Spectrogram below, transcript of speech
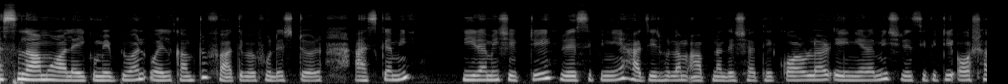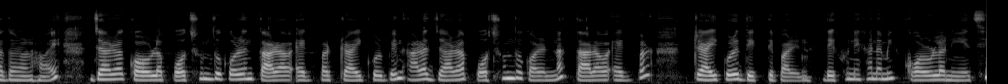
আসসালামু আলাইকুম everyone, welcome to Fatema food store. আজকে আমি নিরামিষ একটি রেসিপি নিয়ে হাজির হলাম আপনাদের সাথে। করলার এই নিরামিষ রেসিপিটি অসাধারণ হয়। যারা করলা পছন্দ করেন, তারাও একবার ট্রাই করবেন। আর যারা পছন্দ করেন না, তারাও একবার ট্রাই করে দেখতে পারেন। দেখুন, এখানে আমি করলা নিয়েছি।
